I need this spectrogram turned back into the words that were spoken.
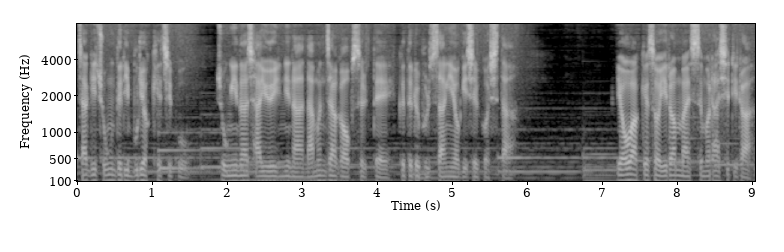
자기 종들이 무력해지고 종이나 자유인이나 남은 자가 없을 때 그들을 불쌍히 여기실 것이다. 여호와께서 이런 말씀을 하시리라.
